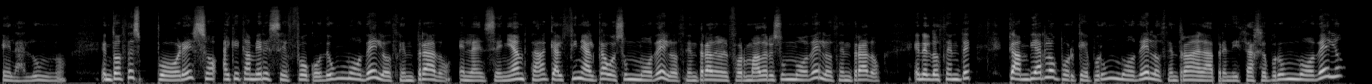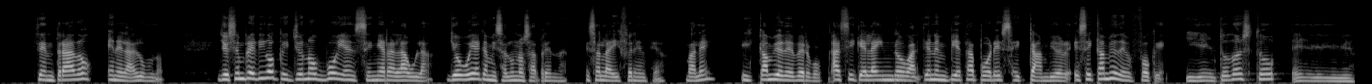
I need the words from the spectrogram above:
El alumno. Entonces, por eso hay que cambiar ese foco de un modelo centrado en la enseñanza, que al fin y al cabo es un modelo centrado en el formador, es un modelo centrado en el docente, cambiarlo ¿por qué? Por un modelo centrado en el aprendizaje, por un modelo centrado en el alumno. Yo siempre digo que yo no voy a enseñar al aula, yo voy a que mis alumnos aprendan. Esa es la diferencia, ¿vale? El cambio de verbo. Así que la innovación empieza por ese cambio, ese cambio de enfoque. Y en todo esto, eh,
